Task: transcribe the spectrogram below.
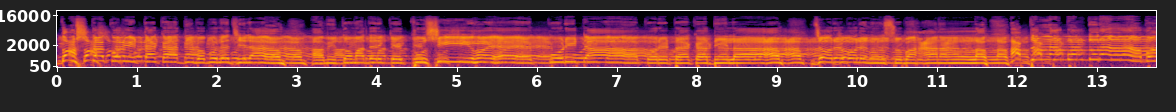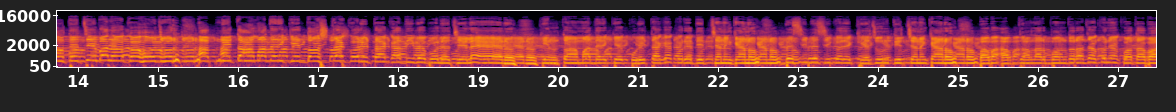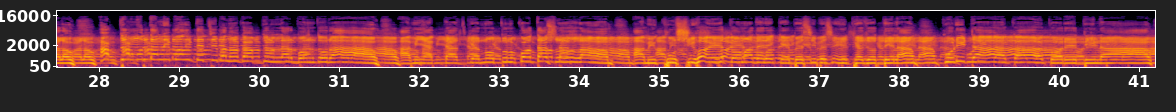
দশটা কোটি টাকা দিব বলেছিলাম। আমি তোমাদেরকে খুশি হয়ে কুড়িটা করে টাকা দিলাম। জোরে বলেন সুবহানাল্লাহ। আব্দুল্লাহর বলতেছে বলো হুজুর, আপনি তো আমাদেরকে দশটা করে টাকা দিবে বলেছিলেন, কিন্তু আমাদেরকে কুড়ি টাকা করে দিচ্ছেন কেন? বেশি বেশি করে খেজুর দিচ্ছেন কেন? বাবা বন্ধুরা যখন কথা বলো আমি একটা আজকে নতুন কথা শুনলাম, আমি খুশি হয়ে তোমাদেরকে বেশি বেশি খেজুর দিলাম, কুড়ি টাকা করে দিলাম।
